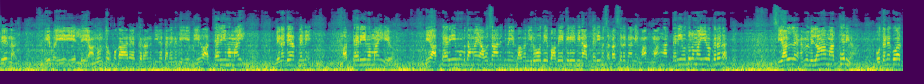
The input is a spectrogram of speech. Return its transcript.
තේරෙනවද? ඒ ඒ ඒ අනුන්ට උපකාරයක් කරන්න තියෙන තැනකදී ඒව අත්හැරීමමයි වෙන දෙයක් නෙමෙයි. අත්හැරීමමයි ඒව. ඒ අත්හැරීමම තමයි අවසානයේදී මේ භව නිරෝධයේ භවයේ කෙරේ දින අත්හැරීම සකස් කරගන්නේ. මං මං අත්හැරීම තුළමයි ඒව කරගත්තේ. සියල්ල හැම වෙලාවෙම අත්හැරිනා. කොතනකවත්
